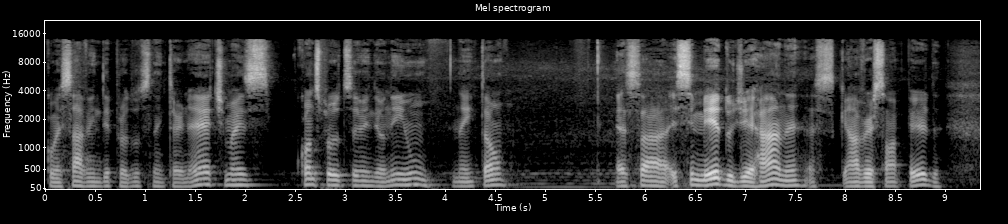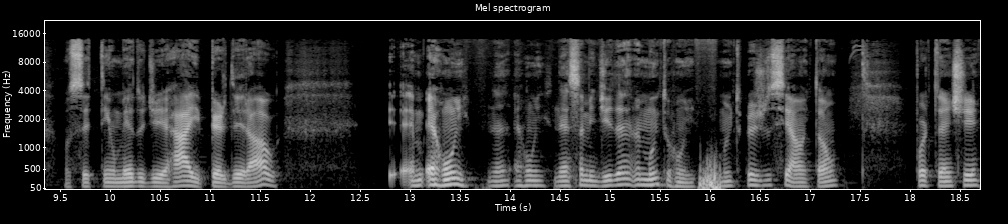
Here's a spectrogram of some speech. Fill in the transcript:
começar a vender produtos na internet, mas quantos produtos você vendeu? Nenhum, né? Então, essa, esse medo de errar, né? É uma aversão à perda, você tem o medo de errar e perder algo, é, é ruim, né? É ruim. Nessa medida é muito ruim, muito prejudicial. Então, importante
